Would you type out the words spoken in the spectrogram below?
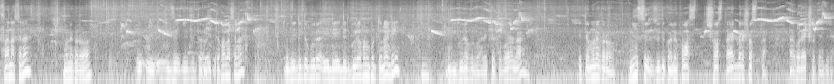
ফান আছে না? মনে করো। এই- যে ধরো ফান আছে না? এই যে এটি তো গুড়া গুড়া ফান পড়তো না এটি? গুড়া পড়ব, আর এটা তো বড় না। এটা মনে করো, নিচে যদি ফার্স্ট সস্তা, একবারে সস্তা, তারপরে একশো টাকা দিরা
